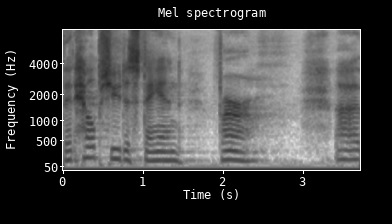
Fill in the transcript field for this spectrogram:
that helps you to stand firm? Uh,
